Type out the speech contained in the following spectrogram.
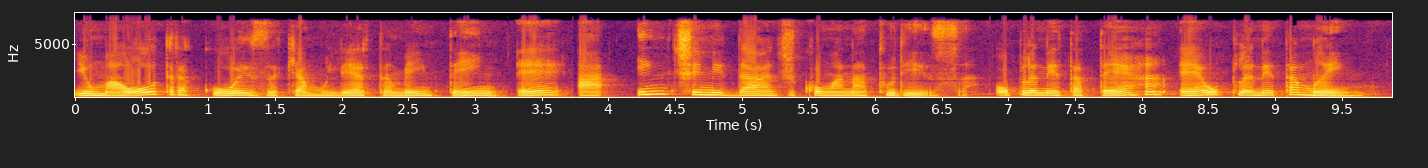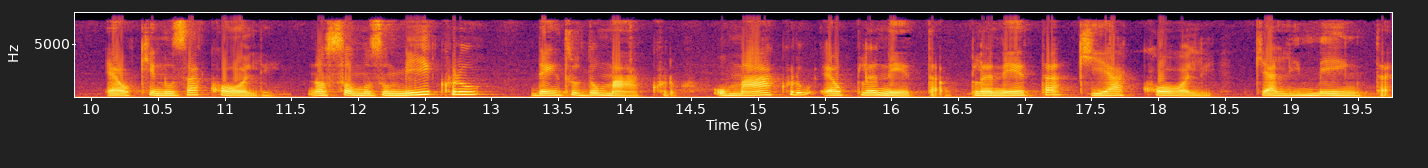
E uma outra coisa que a mulher também tem é a intimidade com a natureza. O planeta Terra é o planeta mãe, é o que nos acolhe. Nós somos o micro dentro do macro. O macro é o planeta, o planeta que acolhe, que alimenta,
